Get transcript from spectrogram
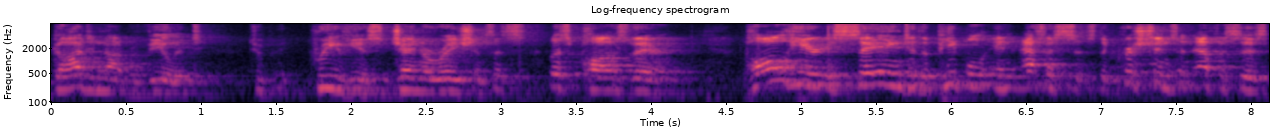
God did not reveal it to previous generations. Let's, let's pause there. Paul here is saying to the people in Ephesus, the Christians in Ephesus,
